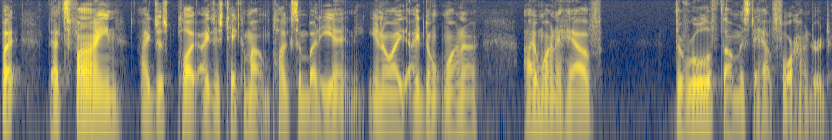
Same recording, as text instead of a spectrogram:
but that's fine. I just plug. I just take them out and plug somebody in. You know, I, I don't want to. I want to have. The rule of thumb is to have 400.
